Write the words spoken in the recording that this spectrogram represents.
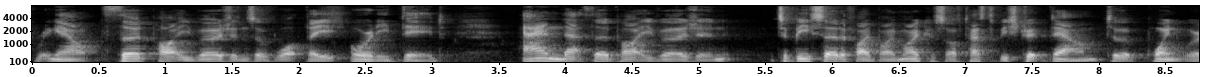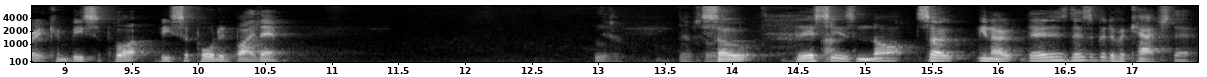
bring out third party versions of what they already did, and that third party version to be certified by Microsoft has to be stripped down to a point where it can be support, be supported by them. Yeah, absolutely. So this uh, is not so you know there's there's a bit of a catch there.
